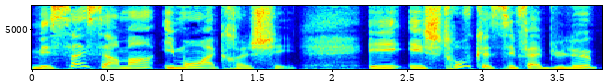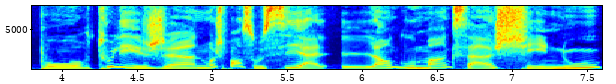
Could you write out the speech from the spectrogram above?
Mais sincèrement, ils m'ont accroché. Et, et je trouve que c'est fabuleux pour tous les jeunes. Moi, je pense aussi à l'engouement que ça a chez nous.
